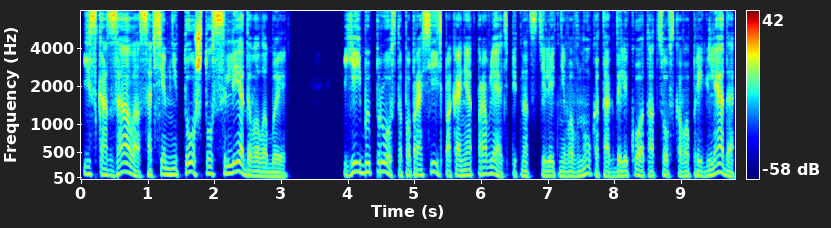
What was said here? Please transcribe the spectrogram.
и сказала совсем не то, что следовало бы. Ей бы просто попросить, пока не отправлять пятнадцатилетнего внука так далеко от отцовского пригляда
